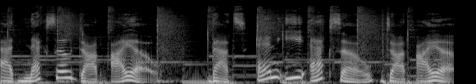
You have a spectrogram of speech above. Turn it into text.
at nexo.io. That's N E X O.io.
